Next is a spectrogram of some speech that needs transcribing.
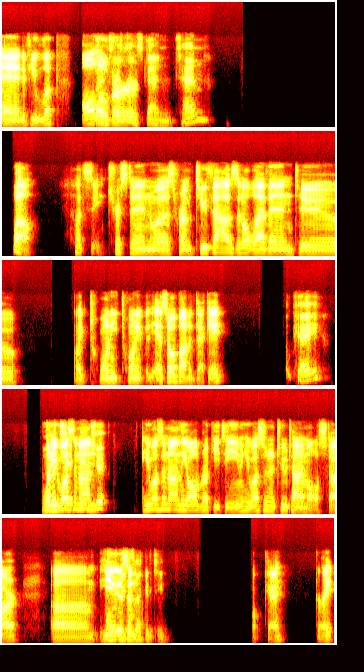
And if you look all What over, Tristan spend ten. well, let's see. Tristan was from 2011 to like 2020. Yeah, so about a decade. Okay. But he wasn't on- He wasn't on the All-Rookie team. He wasn't a two-time All-Star. Um, he isn't. second team. Okay, great.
